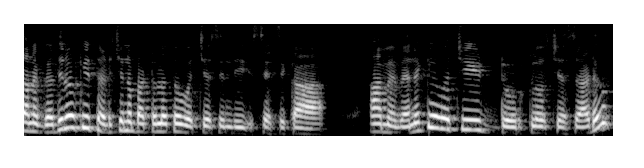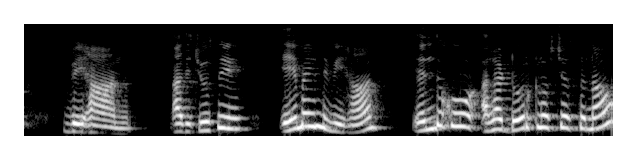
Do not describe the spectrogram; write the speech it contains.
తన గదిలోకి తడిచిన బట్టలతో వచ్చేసింది శశిక. ఆమె వెనకే వచ్చి డోర్ క్లోజ్ చేశాడు విహాన్. అది చూసి ఏమైంది విహాన్? ఎందుకు అలా డోర్ క్లోజ్ చేస్తున్నావు?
